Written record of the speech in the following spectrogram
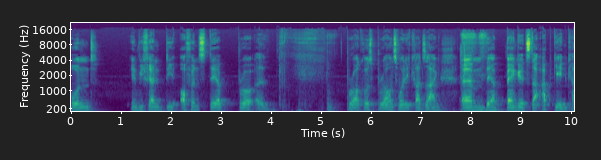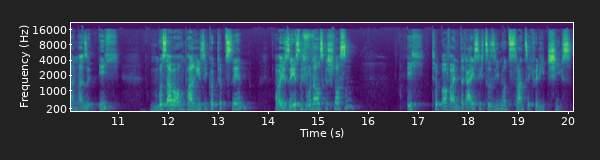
und inwiefern die Offense der Bro äh, Broncos, Browns wollte ich gerade sagen, ähm, der Bengals da abgehen kann. Also ich muss aber auch ein paar Risikotipps sehen, aber ich sehe es nicht unausgeschlossen. Ich tippe auf ein 30 zu 27 für die Chiefs,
